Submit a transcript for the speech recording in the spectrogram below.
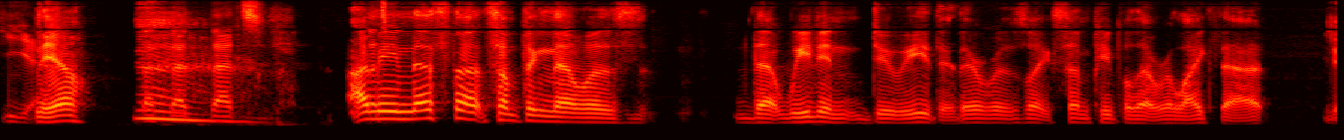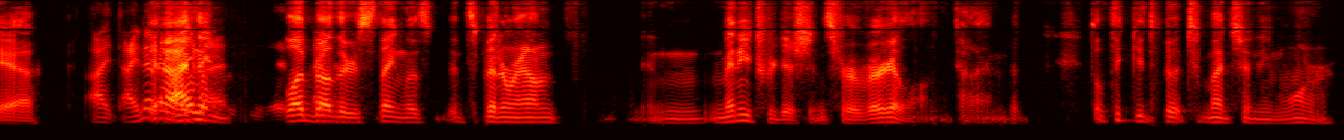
Yeah, yeah. that, that that's I That's- mean, that's not something that was that we didn't do either. There was like some people that were like that. yeah. I I never Yeah, I think that. Blood Brothers thing was it's been around in many traditions for a very long time, but don't think you do it too much anymore.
